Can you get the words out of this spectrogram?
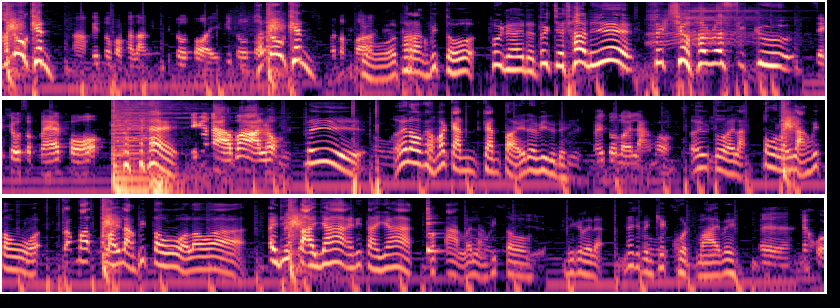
ฮันโดเคนอ่าพี่โตบอกพลังพี่โตต่อยพี่โตต่ฮัอนยโดเคนวัตถุฟโอ้โหพลังพี่โต พวกนายเนี่ยต้องเจอท่านี้ sexual harassment เซ็กชวลสเปซฟอร์เฮ้ยนี่ก็ด่าบ้าหรอกนี่เฮ้ยเราสามารถกันกันต่อยได้ด้วยพี่ดูดิไอ้ตัวลอยหลังบอกเอ้ยตัวไหลหลังตัวไหลหลังพี่โตอะจะมาไหลหลังพี่โตอะเราอะไอ้นี่ตายยากไอ้นี่ตายยากต้องอ่านไหลหลังพี่โต นี่ก็เลยแหละ น่าจะเป็นแค่ขวดไวน์เว้ย เออ แค่ขวด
